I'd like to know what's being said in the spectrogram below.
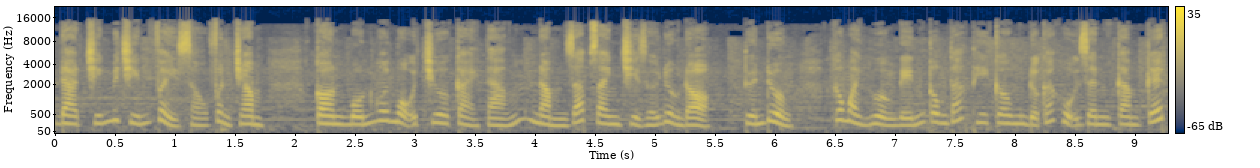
đạt 99,6%, còn 4 ngôi mộ chưa cải táng nằm giáp danh chỉ giới đường đỏ, tuyến đường, không ảnh hưởng đến công tác thi công được các hộ dân cam kết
